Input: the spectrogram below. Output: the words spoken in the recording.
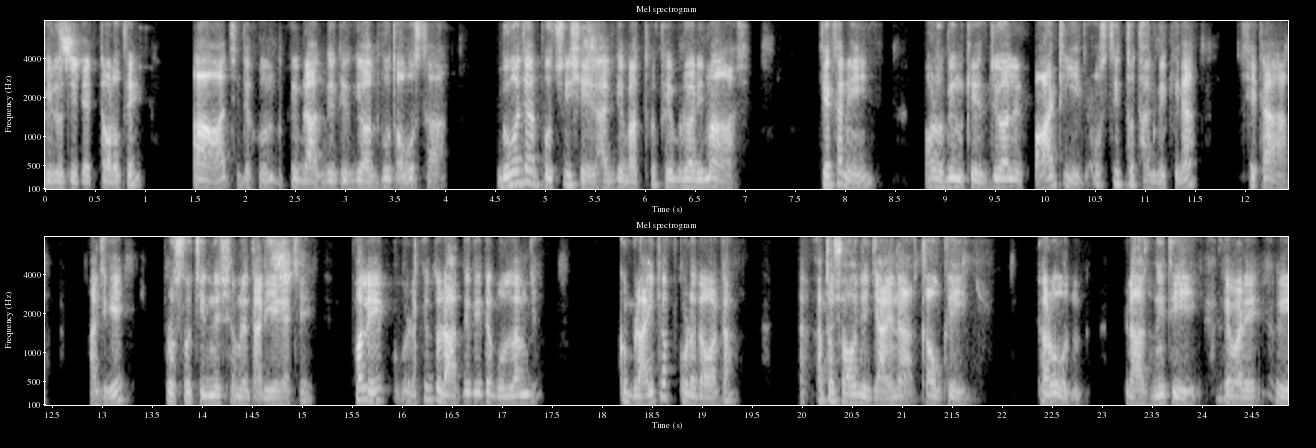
বিরোধীদের তরফে। আজ দেখুন রাজনীতির কি অদ্ভুত অবস্থা। দু হাজার পঁচিশের, আজকে মাত্র ফেব্রুয়ারি মাস যেখানে অরবিন্দ কেজরিওয়ালের পার্টির অস্তিত্ব থাকবে কিনা, সেটা আজকে প্রশ্ন চিহ্নের সামনে দাঁড়িয়ে গেছে। ফলে এটা কিন্তু রাজনীতিতে বললাম যে, খুব রাইট অফ করে দেওয়াটা এত সহজে যায় না কাউকেই। কারণ রাজনীতি একেবারে ওই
